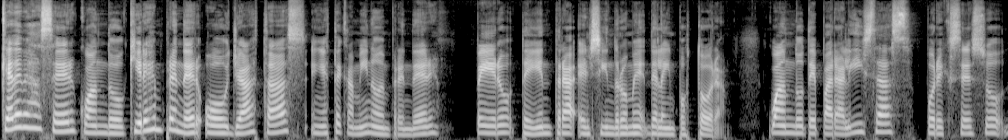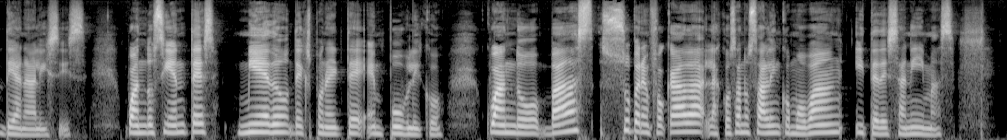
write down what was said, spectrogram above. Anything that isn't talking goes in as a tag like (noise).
¿Qué debes hacer cuando quieres emprender o ya estás en este camino de emprender, pero te entra el síndrome de la impostora? Cuando te paralizas por exceso de análisis, cuando sientes miedo de exponerte en público, cuando vas súper enfocada, las cosas no salen como van y te desanimas.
